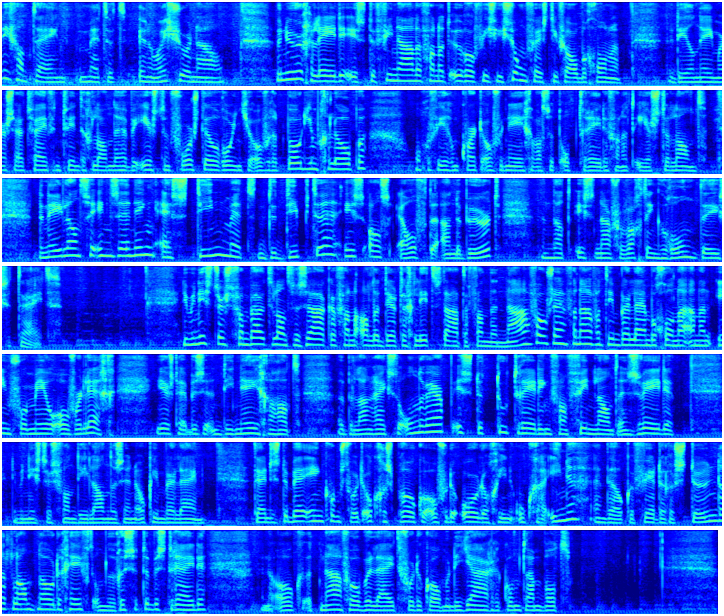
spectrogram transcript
Freddy van met het NOS-journaal. Een uur geleden is de finale van het Eurovisie Songfestival begonnen. De deelnemers uit 25 landen hebben eerst een voorstelrondje over het podium gelopen. Ongeveer om kwart over negen was het optreden van het eerste land. De Nederlandse inzending, S10 met De Diepte, is als elfde aan de beurt. En dat is naar verwachting rond deze tijd. De ministers van Buitenlandse Zaken van alle 30 lidstaten van de NAVO... zijn vanavond in Berlijn begonnen aan een informeel overleg. Eerst hebben ze een diner gehad. Het belangrijkste onderwerp is de toetreding van Finland en Zweden. De ministers van die landen zijn ook in Berlijn. Tijdens de bijeenkomst wordt ook gesproken over de oorlog in Oekraïne... en welke verdere steun dat land nodig heeft om de Russen te bestrijden. En ook het NAVO-beleid voor de komende jaren komt aan bod.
